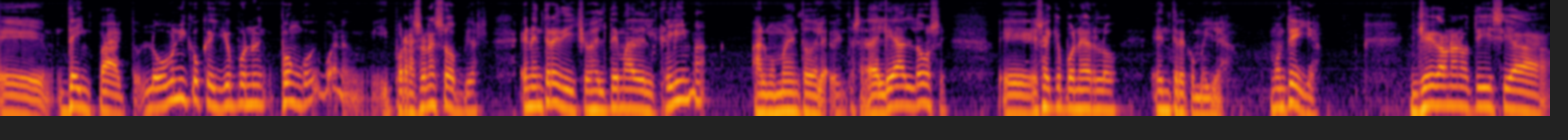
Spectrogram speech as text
eh, de impacto. Lo único que yo pon- pongo, y bueno, y por razones obvias, en entredicho es el tema del clima al momento del evento. O sea, del día al 12, eh, eso hay que ponerlo entre comillas. Montilla, llega una noticia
